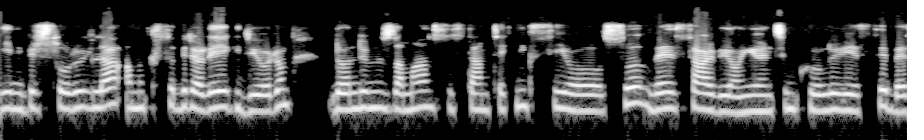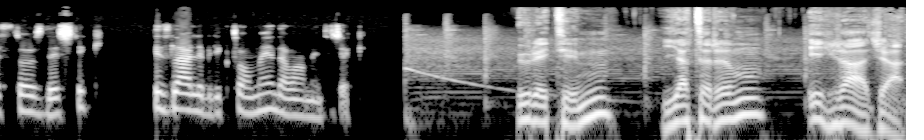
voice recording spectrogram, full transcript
yeni bir soruyla ama kısa bir araya gidiyorum. Döndüğümüz zaman Sistem Teknik CEO'su ve Servion Yönetim Kurulu üyesi Beste Özdeşlik bizlerle birlikte olmaya devam edecek. Üretim, yatırım, ihracat.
